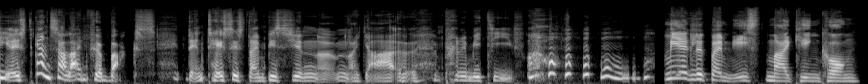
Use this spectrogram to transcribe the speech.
Hier ist ganz allein für Bugs. Denn Tess ist ein bisschen, äh, naja, äh, primitiv. Mehr Glück beim nächsten Mal, King Kong.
